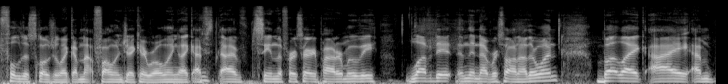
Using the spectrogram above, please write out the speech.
full disclosure, like I'm not following J.K. Rowling. Like I've I've seen the first Harry Potter movie, loved it, and then never saw another one. But like I I'm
